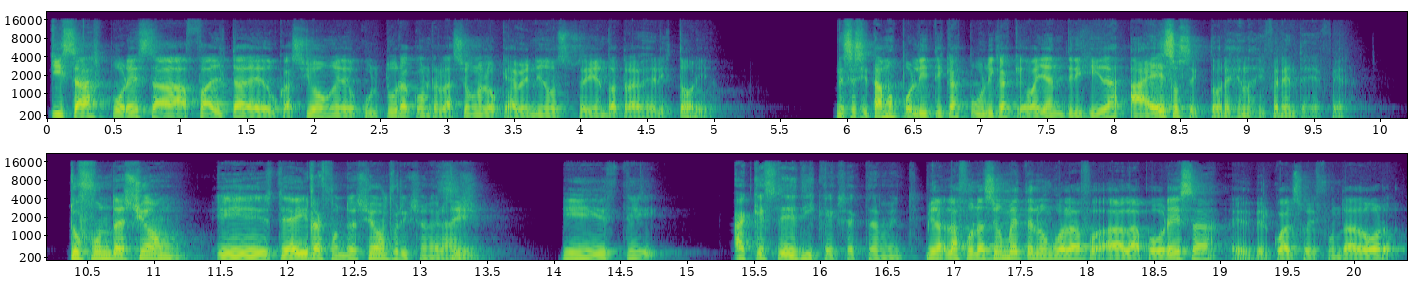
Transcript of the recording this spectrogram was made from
Quizás por esa falta de educación y de cultura con relación a lo que ha venido sucediendo a través de la historia. Necesitamos políticas públicas que vayan dirigidas a esos sectores en las diferentes esferas. Tu fundación, este, hay la fundación Erasmus. Sí. Este, ¿A qué se dedica exactamente? Mira, la Fundación Métele un Gol a, a la Pobreza, eh, del cual soy fundador,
